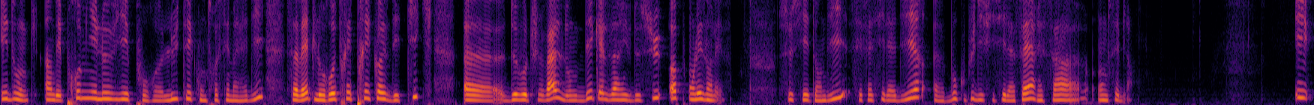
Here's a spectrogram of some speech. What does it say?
Et donc, un des premiers leviers pour euh, lutter contre ces maladies, ça va être le retrait précoce des tiques euh, de votre cheval. Donc, dès qu'elles arrivent dessus, hop, on les enlève. Ceci étant dit, c'est facile à dire, beaucoup plus difficile à faire, et ça, on le sait bien. Et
